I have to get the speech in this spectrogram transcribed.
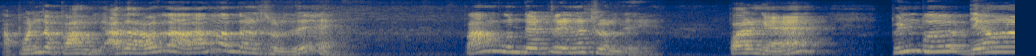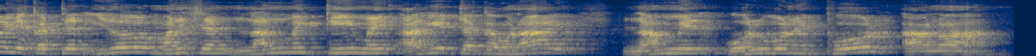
அப்போ இருந்த பாம்பு? அது அவர் தான் அதான் தானே சொல்லுது? பாம்பு இந்த இடத்துல என்ன சொல்லுது? பாருங்க. பின்பு தேவனாய கர்த்தர் இதோ மனுஷன் நன்மை தீமை அறியத்தக்கவனாய் நம்மில் ஒருவனைப் போல் ஆனான்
